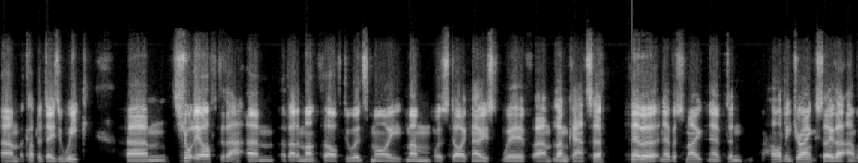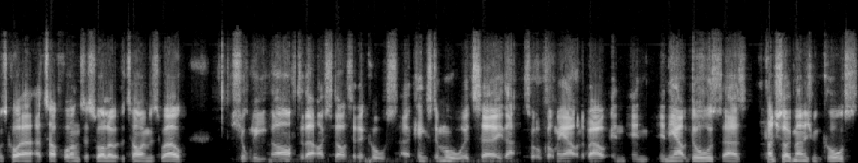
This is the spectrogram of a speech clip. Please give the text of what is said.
um, a couple of days a week. Um, shortly after that, um, about a month afterwards, my mum was diagnosed with um, lung cancer. Never, never smoked, never done, hardly drank, so that, that was quite a, a, tough one to swallow at the time as well. Shortly after that, I started a course at Kingston Maurward, so that sort of got me out and about in, in, in the outdoors as countryside management course.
